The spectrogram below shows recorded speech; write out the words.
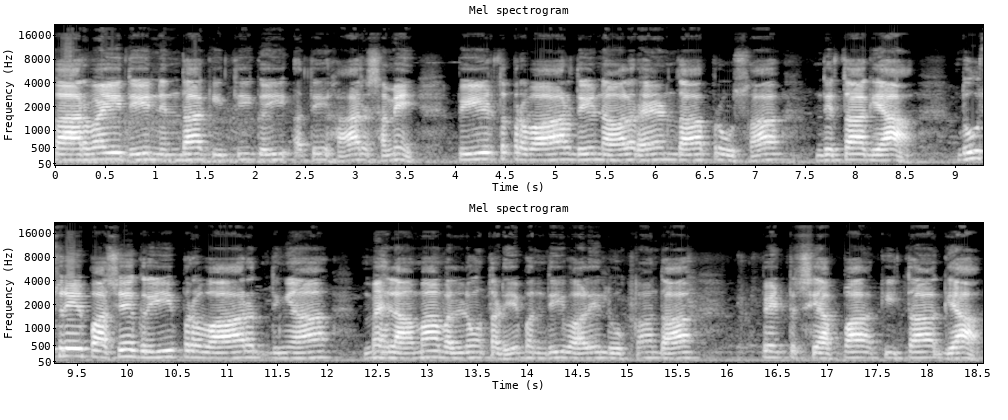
ਕਾਰਵਾਈ ਦੀ ਨਿੰਦਾ ਕੀਤੀ ਗਈ ਅਤੇ ਹਰ ਸਮੇਂ ਪੀੜਤ ਪਰਿਵਾਰ ਦੇ ਨਾਲ ਰਹਿਣ ਦਾ ਭਰੋਸਾ ਦਿੱਤਾ ਗਿਆ। ਦੂਸਰੇ ਪਾਸੇ ਗਰੀਬ ਪਰਿਵਾਰ ਦੀਆਂ ਮਹਿਲਾਵਾਂ ਵੱਲੋਂ ਧੜੇਬੰਦੀ ਵਾਲੇ ਲੋਕਾਂ ਦਾ ਪਿੱਟ ਸਿਆਪਾ ਕੀਤਾ ਗਿਆ।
